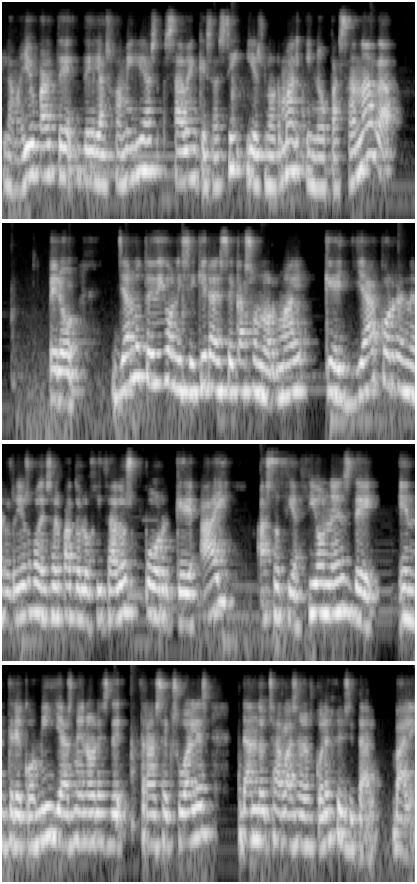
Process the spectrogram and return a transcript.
la mayor parte de las familias saben que es así y es normal y no pasa nada. Pero ya no te digo ni siquiera ese caso normal que ya corren el riesgo de ser patologizados porque hay asociaciones de, entre comillas, menores de transexuales dando charlas en los colegios y tal. Vale,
